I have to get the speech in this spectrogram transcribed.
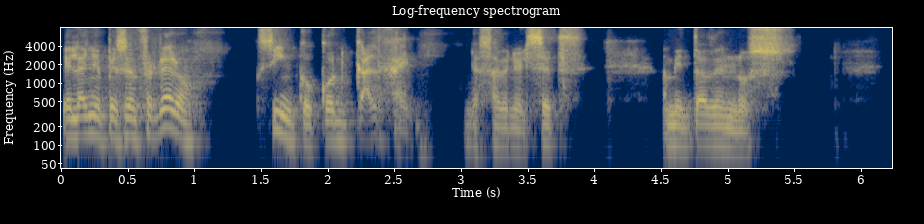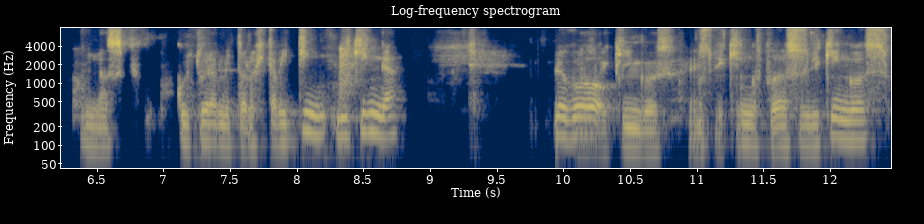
el año empezó en febrero 5 con Kalheim. Ya saben, el set ambientado en los en la cultura mitológica vikinga. Luego, los vikingos. Los vikingos, poderosos vikingos.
